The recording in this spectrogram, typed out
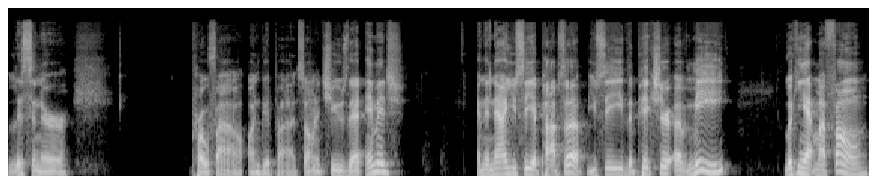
listener profile on GoodPod. So I'm going to choose that image. And then now you see it pops up. You see the picture of me looking at my phone.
